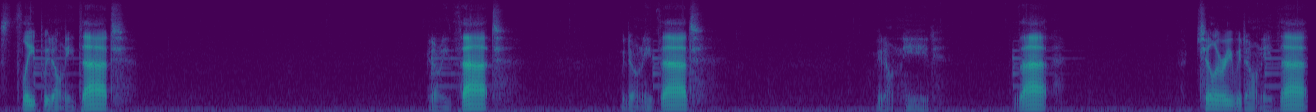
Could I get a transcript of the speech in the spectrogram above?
Sleep, we don't need that. We don't need that. We don't need that. We don't need that. Artillery, we don't need that.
